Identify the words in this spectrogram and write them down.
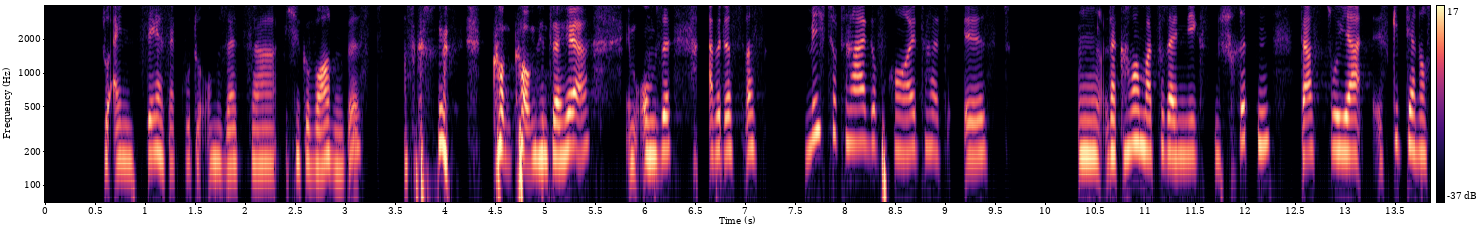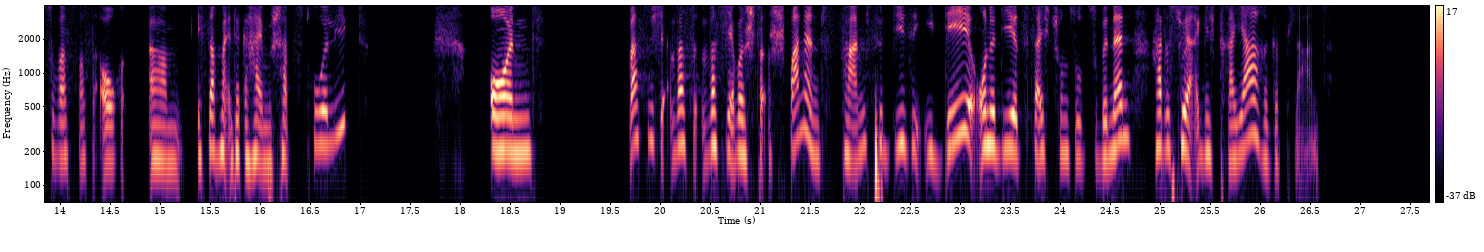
du ein sehr, sehr guter Umsetzer hier geworden bist. Also kommt kaum hinterher im Umsatz. Aber das, was mich total gefreut hat, ist, da kommen wir mal zu deinen nächsten Schritten, dass du ja, es gibt ja noch sowas, was auch, ähm, ich sag mal, in der geheimen Schatztruhe liegt. Und was, mich, was, was ich aber spannend fand für diese Idee, ohne die jetzt vielleicht schon so zu benennen, hattest du ja eigentlich drei Jahre geplant.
